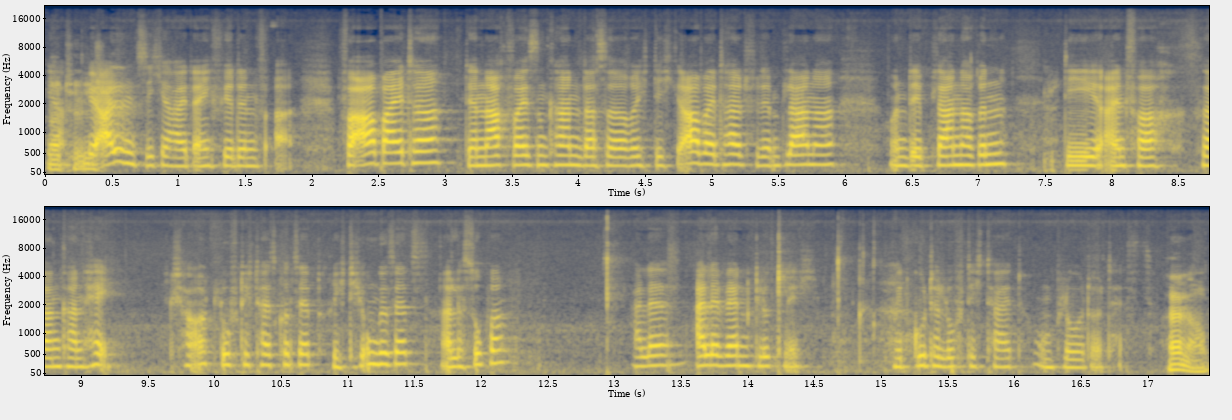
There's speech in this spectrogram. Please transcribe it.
ja, natürlich. Wir allen Sicherheit eigentlich für den Verarbeiter, der nachweisen kann, dass er richtig gearbeitet hat, für den Planer und die Planerin, die einfach sagen kann, hey, schaut, Luftdichtheitskonzept, richtig umgesetzt, alles super. Alle, alle werden glücklich mit guter Luftigkeit und Blodor-Test. Genau.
